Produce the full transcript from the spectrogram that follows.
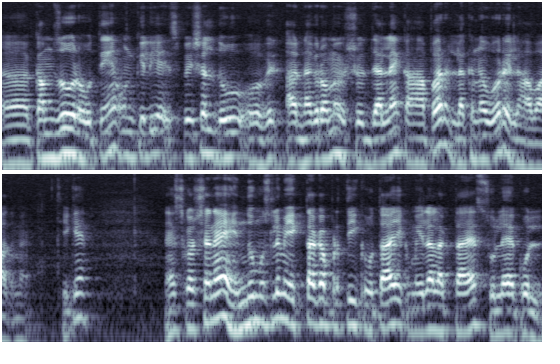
कमज़ोर होते हैं, उनके लिए स्पेशल दो नगरों में विश्वविद्यालय कहाँ पर? लखनऊ और इलाहाबाद में। ठीक है? नेक्स्ट क्वेश्चन है, हिंदू मुस्लिम एकता का प्रतीक होता है, एक मेला लगता है सुलह कुल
